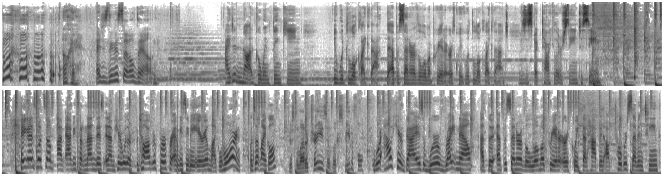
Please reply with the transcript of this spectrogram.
okay, I just need to settle down. I did not go in thinking it would look like that. The epicenter of the Loma Prieta earthquake would look like that. It was a spectacular scene to see. Hey guys, what's up? I'm Abbey Fernández and I'm here with our photographer for NBC Bay Area, Michael Horn. What's up, Michael? Just a lot of trees. It looks beautiful. We're out here, guys. We're right now at the epicenter of the Loma Prieta earthquake that happened October 17th,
